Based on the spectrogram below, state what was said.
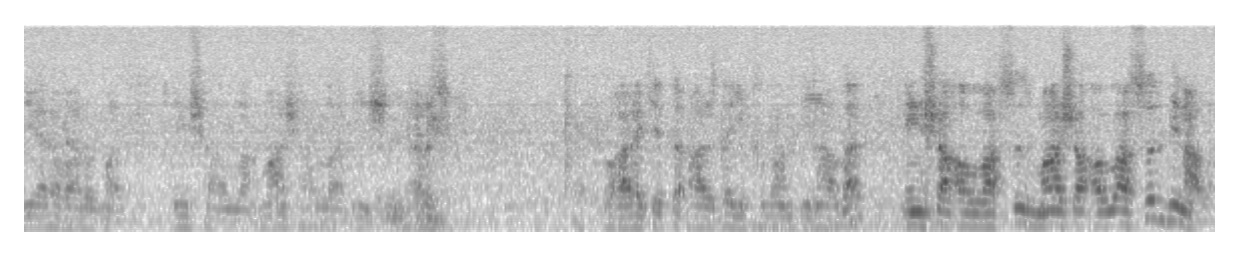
bir yere varılmaz. İnşallah maşallah bir işin yarısı. Bu harekette arzda yıkılan binalar inşaallahsız maşaallahsız binalar.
